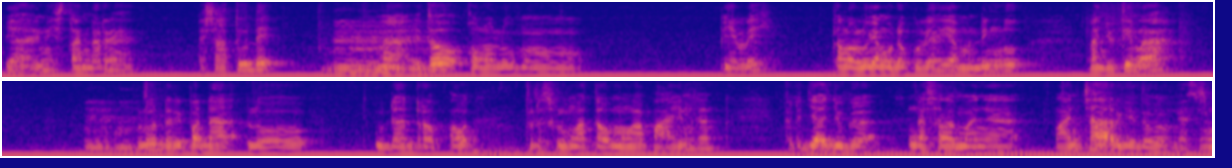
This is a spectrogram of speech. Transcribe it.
ya ini standarnya S1 dek. Hmm. nah itu kalau lu mau pilih kalau lu yang udah kuliah ya mending lu lanjutin lah. Mhm. lu daripada lu udah drop out terus lu nggak tahu mau ngapain kan kerja juga nggak selamanya lancar gitu. Nggak semuanya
